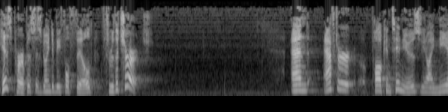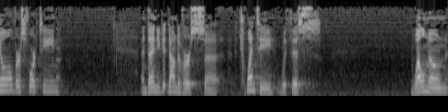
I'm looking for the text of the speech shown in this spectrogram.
his purpose is going to be fulfilled through the church. And after Paul continues, you know, I kneel, verse 14, and then you get down to verse uh, 20 with this well-known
